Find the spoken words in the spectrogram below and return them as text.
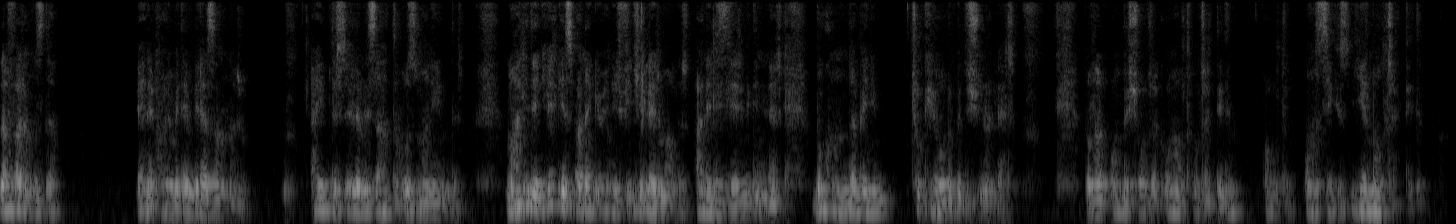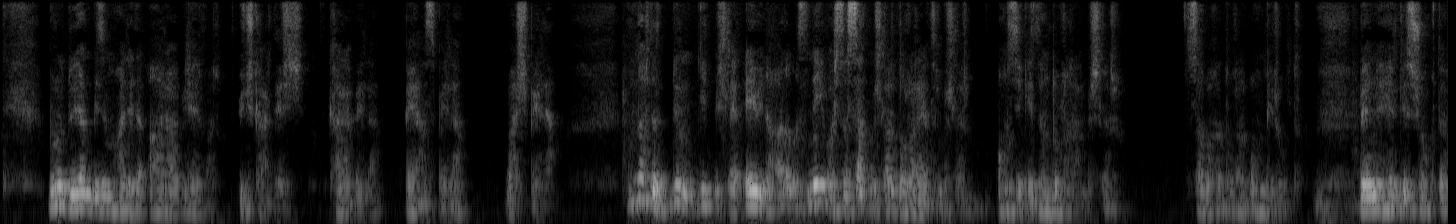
Laf aramızda. Ben ekonomiden biraz anlarım. Ayıptır söylemesi hatta uzmanıyımdır. Mahalledeki herkes bana güvenir, fikirlerimi alır, analizlerimi dinler. Bu konuda benim çok iyi olduğumu düşünürler. Dolar 15 olacak, 16 olacak dedim. Oldu. 18, 20 olacak dedim. Bunu duyan bizim mahallede ağır abiler var. Üç kardeş. Kara bela, beyaz bela, baş bela. Bunlar da dün gitmişler evine arabası neyi varsa satmışlar dolara yatırmışlar. 18'den dolar almışlar. Sabaha dolar 11 oldu. Benimle herkes şokta.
